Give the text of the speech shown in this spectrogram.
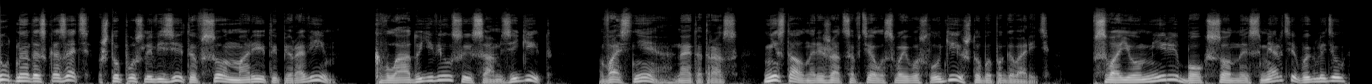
Тут надо сказать, что после визита в сон Мариты Пирави к Владу явился и сам Зигит. Во сне, на этот раз, не стал наряжаться в тело своего слуги, чтобы поговорить. В своем мире бог сонной смерти выглядел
